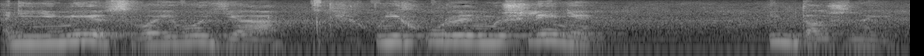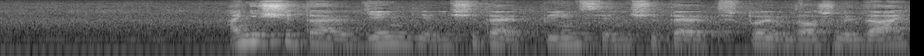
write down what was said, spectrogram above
они не имеют своего «я». У них уровень мышления им должны. Они считают деньги, они считают пенсии, они считают, что им должны дать,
